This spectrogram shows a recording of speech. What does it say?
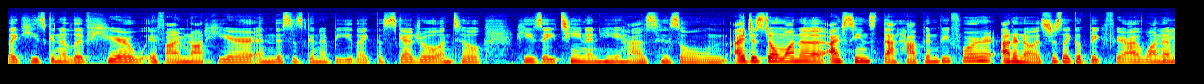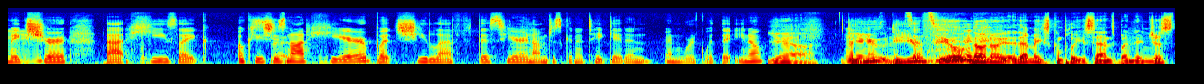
Like he's gonna live here if I'm not here, and this is gonna be like the schedule until he's 18 and he has his own. I just don't want to. I've seen that happen before. I don't know. It's just like a big fear. I want to make sure that he's like. Okay, she's not here, but she left this here, and I'm just gonna take it and and work with it. You know? Yeah. I Do don't know if you do you sense. feel no no that makes complete sense, but Mm-hmm. it just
